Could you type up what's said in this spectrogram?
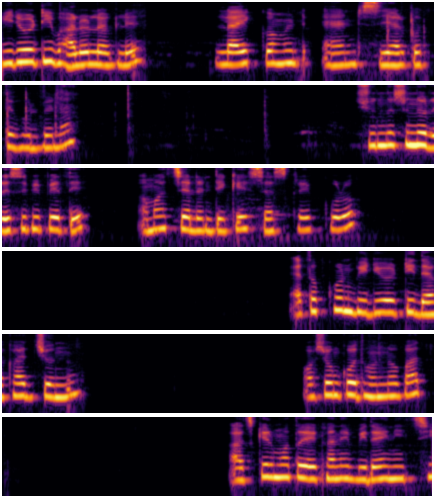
ভিডিওটি ভালো লাগলে লাইক, কমেন্ট অ্যান্ড শেয়ার করতে ভুলবে না। সুন্দর সুন্দর রেসিপি পেতে আমার চ্যানেলটিকে সাবস্ক্রাইব করো। এতক্ষণ ভিডিওটি দেখার জন্য অসংখ্য ধন্যবাদ। আজকের মতো এখানে বিদায় নিচ্ছি।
